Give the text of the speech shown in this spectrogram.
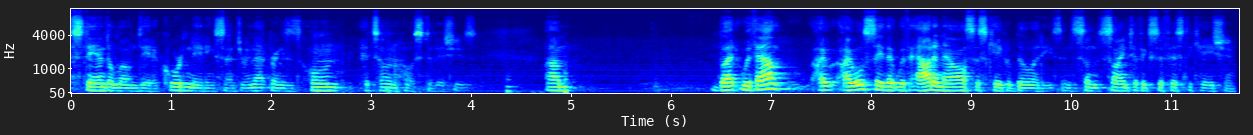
standalone data coordinating center, and that brings its own, its own host of issues. Um, But without, I, I will say that without analysis capabilities and some scientific sophistication,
